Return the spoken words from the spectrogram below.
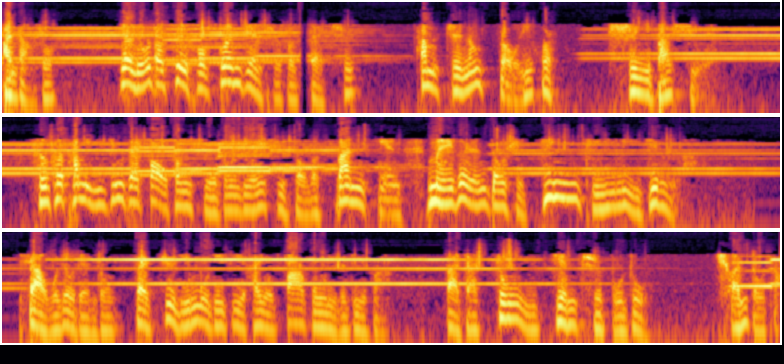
班长说。要留到最后关键时候再吃，他们只能走一会儿，吃一把雪。此刻他们已经在暴风雪中连续走了三天，每个人都是精疲力尽了。下午六点钟，在距离目的地还有八公里的地方，大家终于坚持不住，全都倒下。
